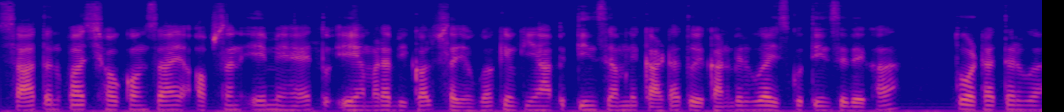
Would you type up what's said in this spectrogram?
सात अनुपात छ कौन सा है? ऑप्शन ए में है तो ए हमारा विकल्प सही होगा, क्योंकि यहाँ पे तीन से हमने काटा तो इक्यानवे हुआ, इसको तीन से देखा तो अठहत्तर हुआ।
